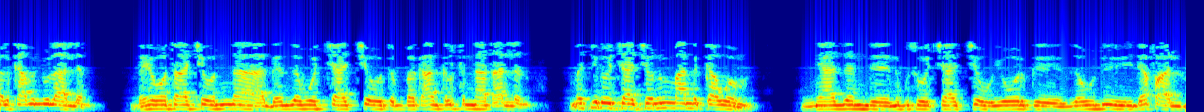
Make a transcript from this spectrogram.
መልካም እንውላለን። በሕይወታቸውና ገንዘቦቻቸው ጥበቃ እንቅልፍ እናጣለን። መስጊዶቻቸውንም አንቃወም። እኛ ዘንድ ንጉሶቻቸው የወርቅ ዘውድ ይደፋሉ፣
